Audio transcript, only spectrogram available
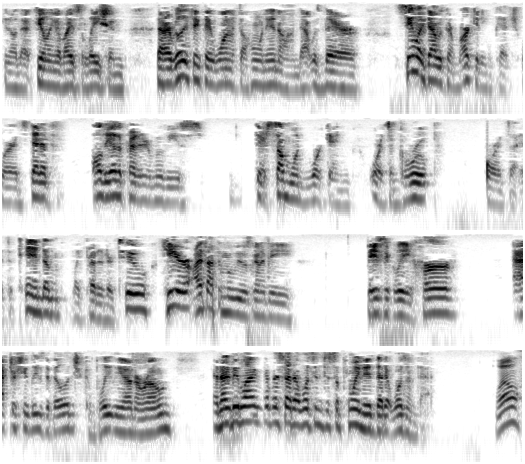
You know that feeling of isolation that I really think they wanted to hone in on. That was their seemed like that was their marketing pitch. Where instead of all the other Predator movies, there's someone working, or it's a group, or it's a it's a tandem like Predator Two. Here, I thought the movie was going to be basically her after she leaves the village completely on her own. And I'd be lying if I said I wasn't disappointed that it wasn't that. Well,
